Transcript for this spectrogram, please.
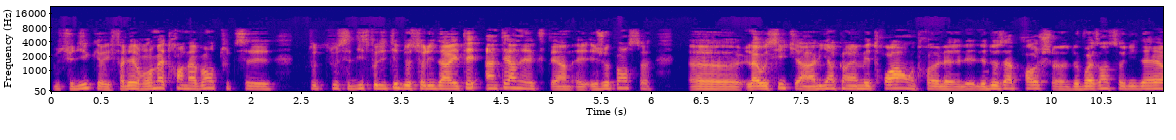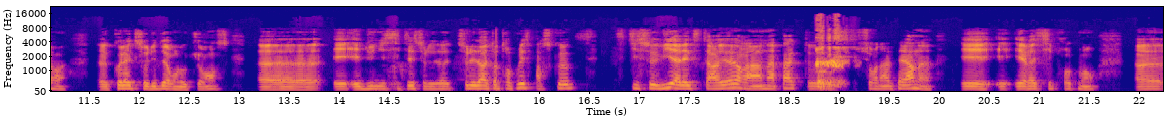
je me suis dit qu'il fallait remettre en avant toutes ces, tous ces dispositifs de solidarité interne et externe. Et, et je pense euh, là aussi qu'il y a un lien quand même étroit entre les, deux approches de voisins solidaires, euh, collègues solidaires en l'occurrence, euh, et, d'unicité solidarité entreprise, parce que ce qui se vit à l'extérieur a un impact euh, sur l'interne et, réciproquement. Euh,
